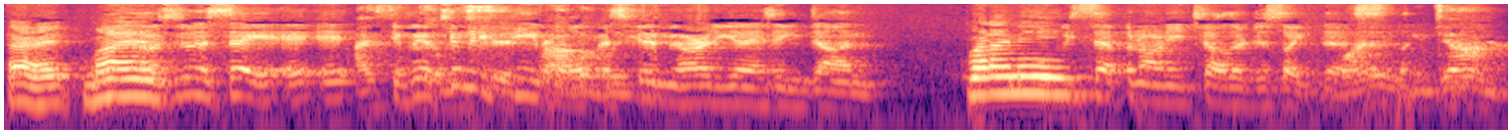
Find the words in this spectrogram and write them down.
all right. my. I was gonna say, it, it, if we have too many people, probably- it's gonna be hard to get anything done. but I mean, We'll be stepping on each other just like this. Why this. don't you, John?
